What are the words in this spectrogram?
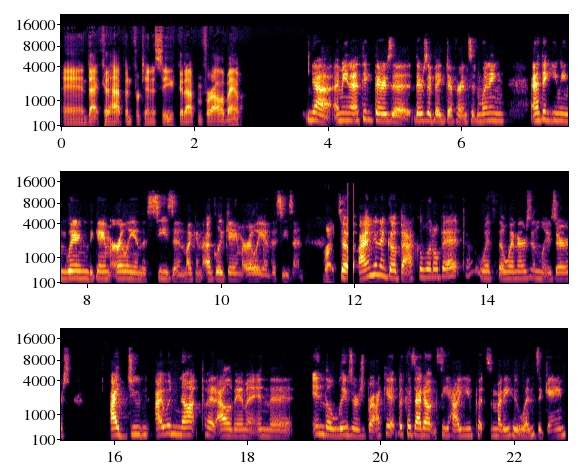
And that could happen for Tennessee. It could happen for Alabama. Yeah, I mean, I think there's a there's a big difference in winning. And I think you mean winning the game early in the season, like an ugly game early in the season. Right. So I'm going to go back a little bit with the winners and losers. I do. I would not put Alabama in the in the losers bracket because I don't see how you put somebody who wins a game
